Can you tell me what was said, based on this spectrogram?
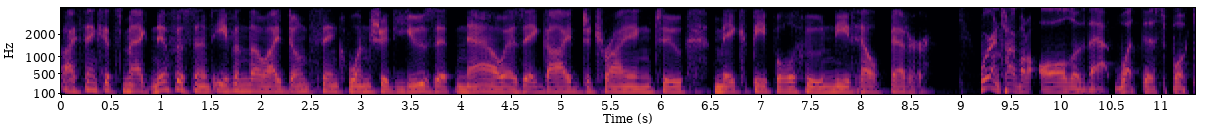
I think it's magnificent, even though I don't think one should use it now as a guide to trying to make people who need help better. We're going to talk about all of that what this book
